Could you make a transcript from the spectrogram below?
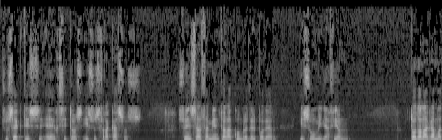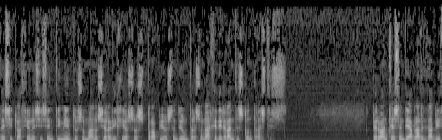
sus éxitos y sus fracasos, su ensalzamiento a la cumbre del poder y su humillación, toda la gama de situaciones y sentimientos humanos y religiosos propios de un personaje de grandes contrastes. Pero antes de hablar de David,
